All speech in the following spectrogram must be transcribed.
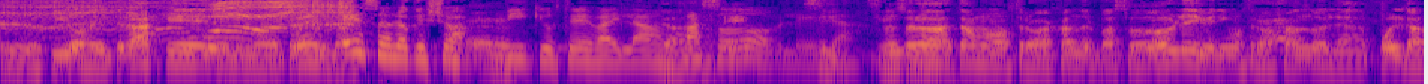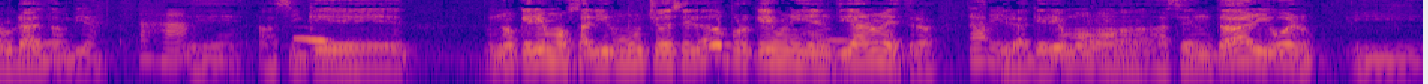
eh, vestidos de traje de 1930. Eso es lo que yo Claro. vi que ustedes bailaban, Claro. paso Sí. doble Sí. era. Nosotros estamos trabajando el paso doble y venimos trabajando la polca rural también. Ajá. Eh, así que no queremos salir mucho de ese lado porque es una identidad nuestra. Ah. Que la queremos asentar y bueno, y,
